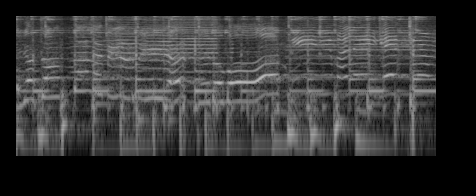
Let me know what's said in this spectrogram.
ஏற்றிடுவார் ஐய சந்தனமின்றி ஏற்றிடுவார் நீலிமலை ஏற்றம்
